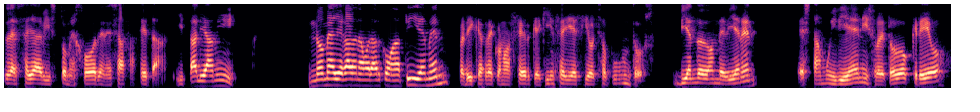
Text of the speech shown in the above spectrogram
les haya visto mejor en esa faceta. Italia a mí no me ha llegado a enamorar como a ti, Emen, pero hay que reconocer que 15-18 puntos, viendo de dónde vienen, está muy bien y sobre todo creo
